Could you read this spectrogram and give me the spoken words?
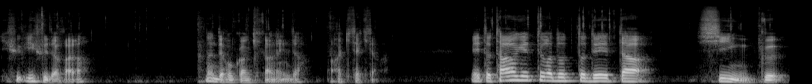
if, if だから？なんで他聞かないんだ？あ来た来た。えっ、ー、とターゲットが dot datasync。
